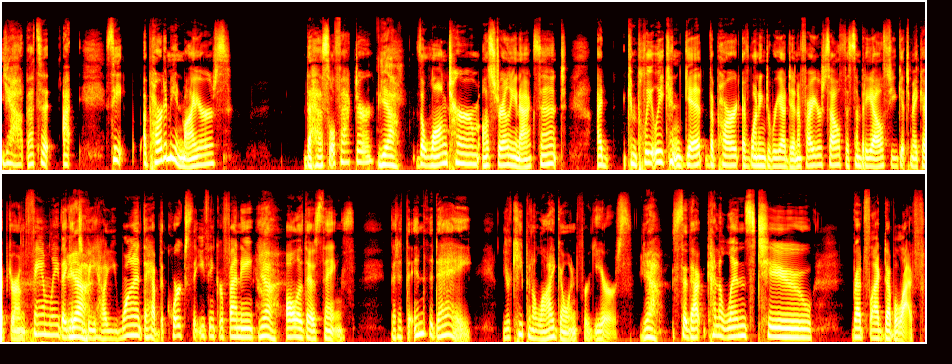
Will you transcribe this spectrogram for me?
Yeah, that's it. I see a part of me admires the hustle factor, yeah, the long term Australian accent. I completely can get the part of wanting to re identify yourself as somebody else. You get to make up your own family, they get Yeah. to be how you want, they have the quirks that you think are funny, yeah, all of those things. But at the end of the day, you're keeping a lie going for years. yeah, So that kind of lends to red flag double life.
